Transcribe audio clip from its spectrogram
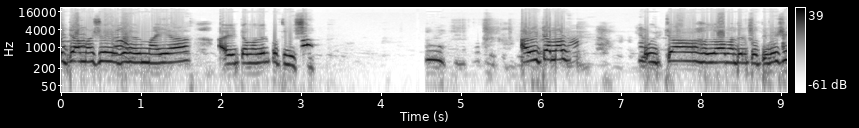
এটা আমার শহীদের মাইয়া, আর এটা আমাদের প্রতিবেশী। আর এটা আমার ওইটা হলো আমাদের প্রতিবেশী।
